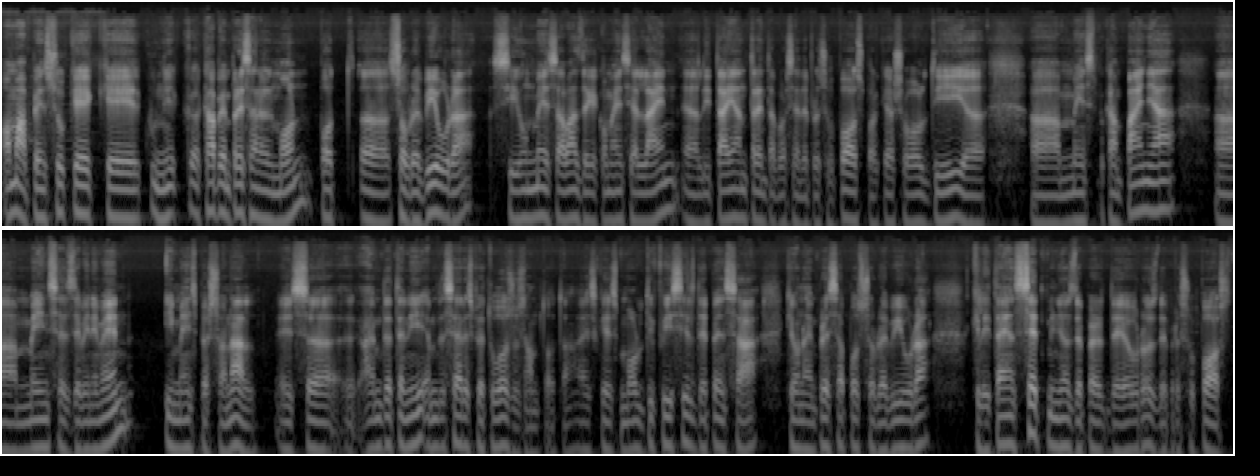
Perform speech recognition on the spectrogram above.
Home, penso que, que cap empresa en el món pot eh, sobreviure si un mes abans de que comenci l'any eh, li tallen 30% de pressupost, perquè això vol dir eh, eh, més campanya, eh, menys esdeveniment i menys personal. És, eh, hem, de tenir, hem de ser respectuosos amb tot. Eh? És que és molt difícil de pensar que una empresa pot sobreviure que li tallen 7 milions d'euros de, de pressupost.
